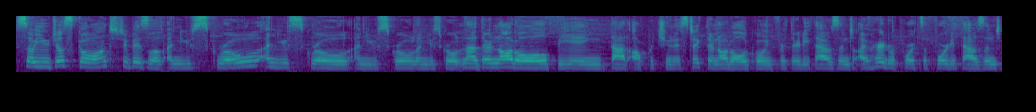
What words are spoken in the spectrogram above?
So you just go on to Dubizzle and you scroll and you scroll and you scroll and you scroll. Now they're not all being that opportunistic. They're not all going for 30,000. I heard reports of 40,000.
